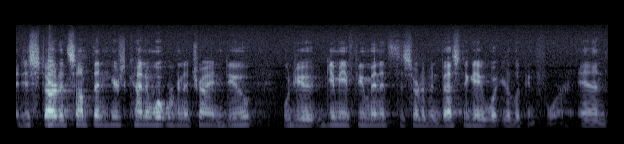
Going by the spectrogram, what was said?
I just started something. Here's kind of what we're going to try and do. Would you give me a few minutes to sort of investigate what you're looking for? And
